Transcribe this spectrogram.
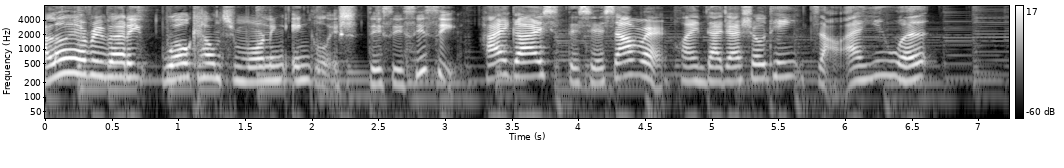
Hello, everybody. Welcome to Morning English. This is Cici. Hi, guys. This is Summer. 欢迎大家收听早安英文。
